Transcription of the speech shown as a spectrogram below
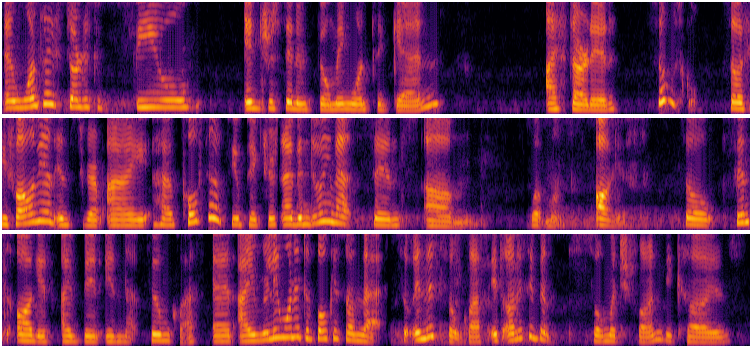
And once I started to feel interested in filming once again, I started film school. So if you follow me on Instagram, I have posted a few pictures. And I've been doing that since um what month? August. So since August, I've been in that film class and I really wanted to focus on that. So in this film class, it's honestly been so much fun because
